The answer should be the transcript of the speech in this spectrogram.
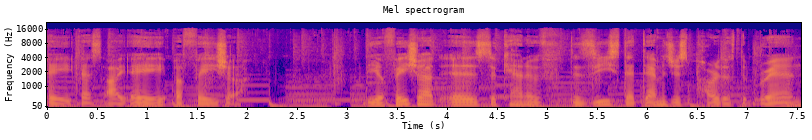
a s i a，aphasia。The aphasia is a kind of disease that damages part of the brain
